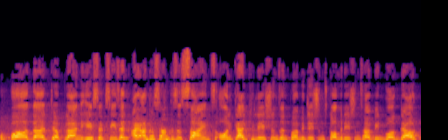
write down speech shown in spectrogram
hope uh, that uh, plan A succeeds. And I understand this is science. All calculations and permutations, combinations have been worked out.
